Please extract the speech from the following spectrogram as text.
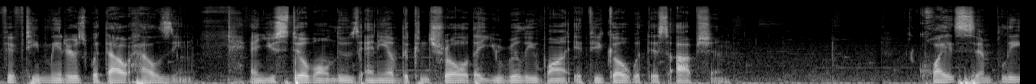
15 meters without housing. And you still won't lose any of the control that you really want if you go with this option Quite simply,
